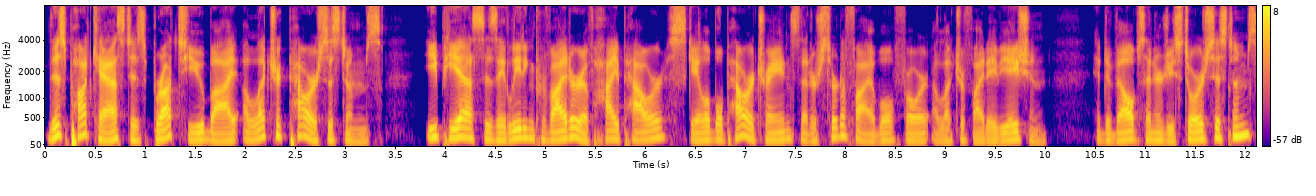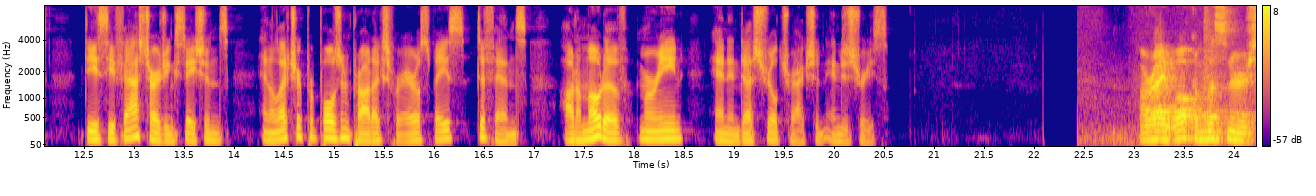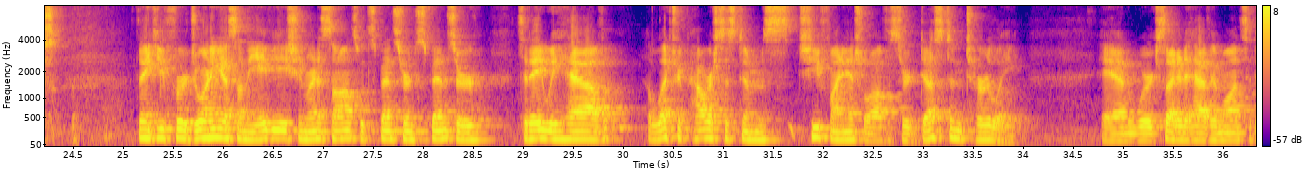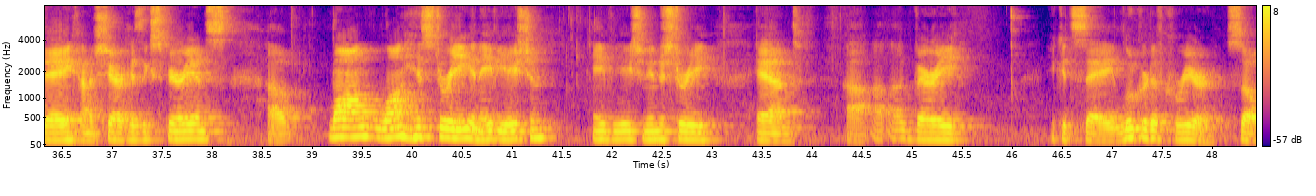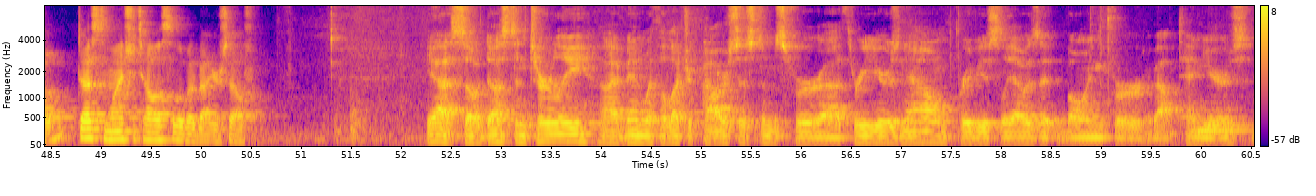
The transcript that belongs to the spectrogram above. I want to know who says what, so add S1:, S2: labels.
S1: This podcast is brought to you by Electric Power Systems. EPS is a leading provider of high power, scalable powertrains that are certifiable for electrified aviation. It develops energy storage systems, DC fast charging stations, and electric propulsion products for aerospace, defense, automotive, marine, and industrial traction industries. All right, welcome listeners. Thank you for joining us on the Aviation Renaissance with Spencer and Spencer. Today we have Electric Power Systems Chief Financial Officer Dustin Turley, and we're excited to have him on today, kind of share his experience, uh, long long history in aviation, aviation industry, and uh, a, a very you could say lucrative career. So, Dustin, why don't you tell us a little bit about yourself?
S2: Yeah, so Dustin Turley, I've been with Electric Power Systems for uh, three years now. Previously, I was at Boeing for about 10 years.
